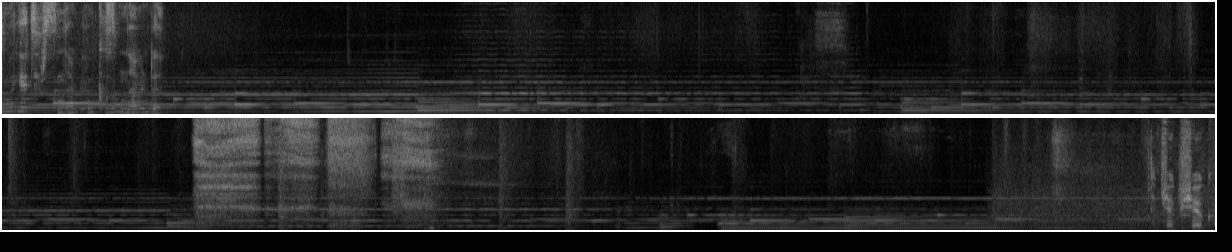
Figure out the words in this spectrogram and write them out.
Kızımı getirsinler. Benim kızım nerede? Yapacak bir şey yok.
